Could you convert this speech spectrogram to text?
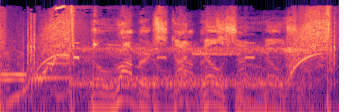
The Robert Scott Bell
